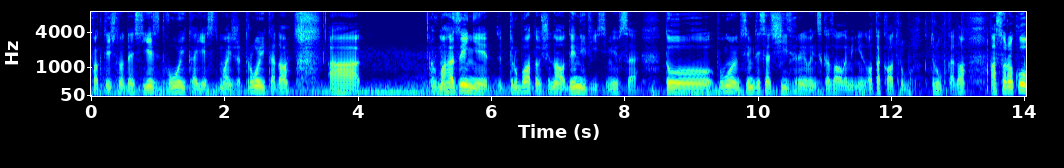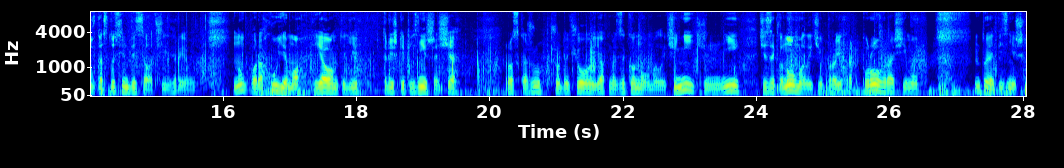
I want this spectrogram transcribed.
фактично десь є двойка, є майже тройка, да? а в магазині труба товщина 1,8 і все. То, по-моєму, 76 гривень сказали мені, отака труба, трубка, да? а 40 176 гривень. Ну, порахуємо, я вам тоді трішки пізніше ще розкажу, що до чого, як ми зекономили. Чи ні, чи ні, чи зекономили, чи програші ми. Ну, то я пізніше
